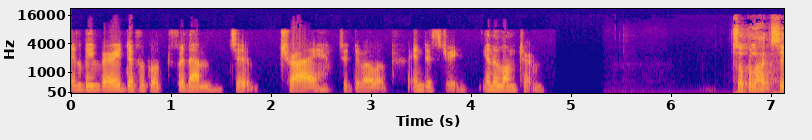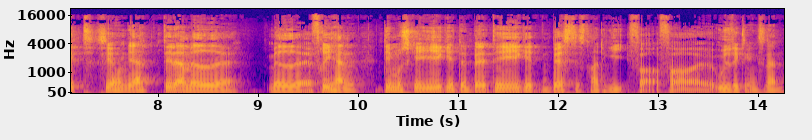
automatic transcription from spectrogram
it'll be very difficult for them to try to develop industry in the long term. Så på lang sigt, siger hun ja, det der med, øh, med øh, frihandel, det er måske ikke den, det er ikke den bedste strategi for, for øh, udviklingsland.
